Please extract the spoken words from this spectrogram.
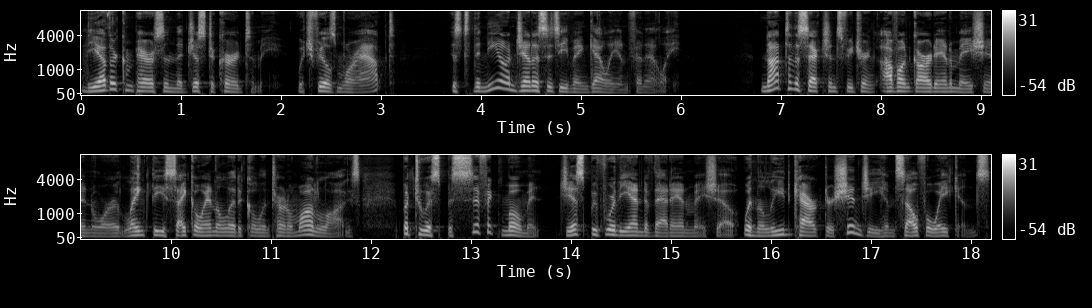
The other comparison that just occurred to me which feels more apt, is to the Neon Genesis Evangelion finale. Not to the sections featuring avant garde animation or lengthy psychoanalytical internal monologues, but to a specific moment just before the end of that anime show when the lead character Shinji himself awakens.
